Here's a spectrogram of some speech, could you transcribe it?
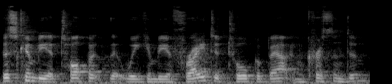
This can be a topic that we can be afraid to talk about in Christendom,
